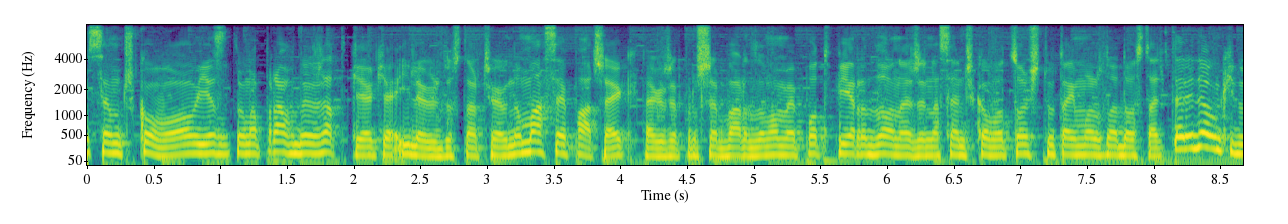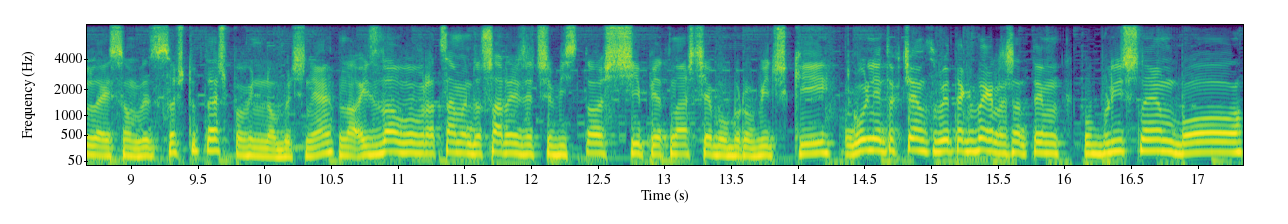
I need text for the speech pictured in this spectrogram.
sęczkowo. Jest to naprawdę rzadkie, jak ja ile już dostarczyłem. No masę paczek. Także proszę bardzo, mamy potwierdzone, że na sęczkowo coś tutaj można dostać. Cztery domki tutaj są, więc coś tu też powinno być, nie? No i znowu wracamy do szarej rzeczywistości. 15 bobrowiczki. Ogólnie to chciałem sobie tak zagrać na tym publicznym, bo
